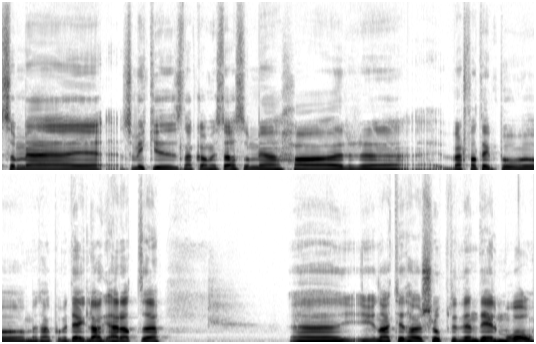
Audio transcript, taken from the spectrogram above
som, jeg, som vi ikke snakka om i stad, som jeg har i hvert fall tenkt på med tanke på mitt eget lag, er at eh, United har jo sluppet inn en del mål.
